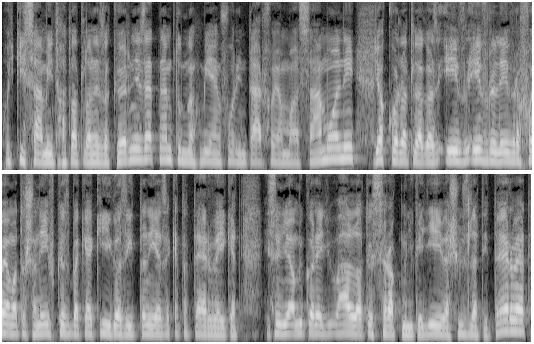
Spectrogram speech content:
hogy kiszámíthatatlan ez a környezet, nem tudnak milyen forint árfolyammal számolni, gyakorlatilag az év, évről évre folyamatosan évközben kell kiigazítani ezeket a terveiket. Hiszen ugye amikor egy vállalat összerak rak mondjuk egy éves üzleti tervet,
